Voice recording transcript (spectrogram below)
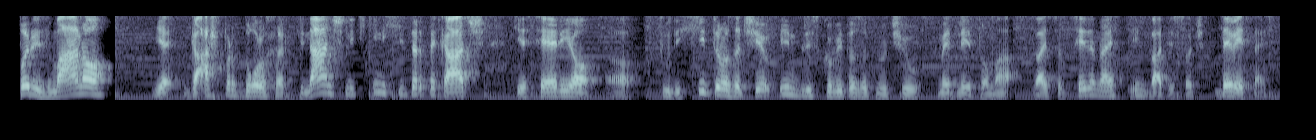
Prvi z mano je Gašpr Dolher, finančnik in hiter tekač, ki je serijo uh, tudi hitro začel in bliskovito zaključil med letoma 2017 in 2019.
